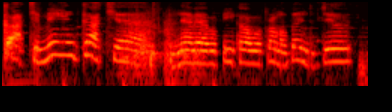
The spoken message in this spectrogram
Gotcha, man, gotcha! Never ever peek over from a window, dude.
